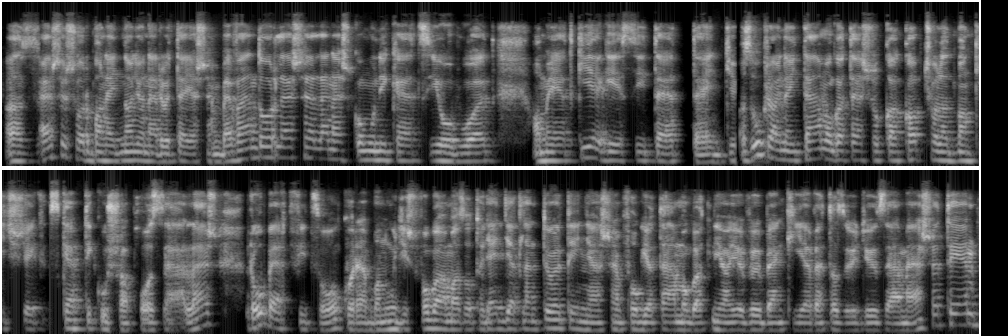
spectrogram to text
az elsősorban egy nagyon erőteljesen bevándorlás ellenes kommunikáció volt, amelyet kiegészített egy az ukrajnai támogatásokkal kapcsolatban kicsit szkeptikusabb hozzáállás. Robert Fico korábban úgy is fogalmazott, hogy egyetlen töltényel sem fogja támogatni a jövőben Kievet az ő győzelme esetén.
